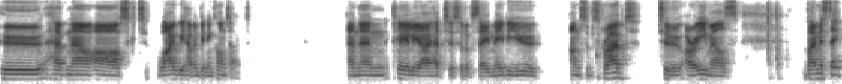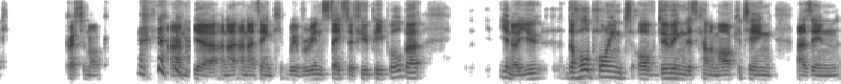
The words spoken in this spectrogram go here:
who have now asked why we haven't been in contact. And then clearly i had to sort of say maybe you unsubscribed to our emails by mistake? Question mark. And yeah and i and i think we've reinstated a few people but you know you the whole point of doing this kind of marketing as in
